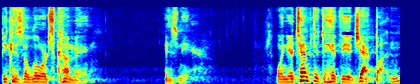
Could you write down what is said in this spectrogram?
because the Lord's coming is near. When you're tempted to hit the eject button,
